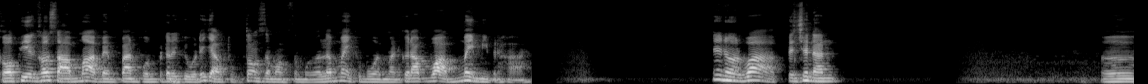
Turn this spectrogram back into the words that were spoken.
ขอเพียงเขาสามารถแบ่งปันผลประโยชน์ได้อย่างถูกต้องสม่ำเสมอ และไม่ขโมยมันก็นับว่าไม่มีปัญหา แน่นอนว่าเป็นเช่นนั้น เออ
